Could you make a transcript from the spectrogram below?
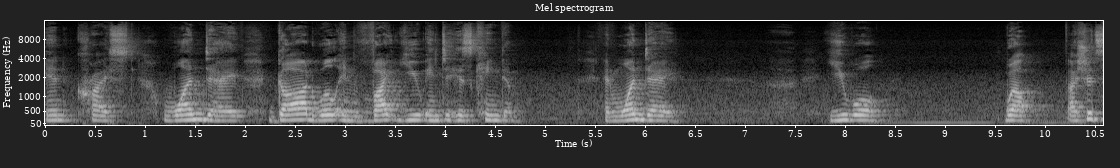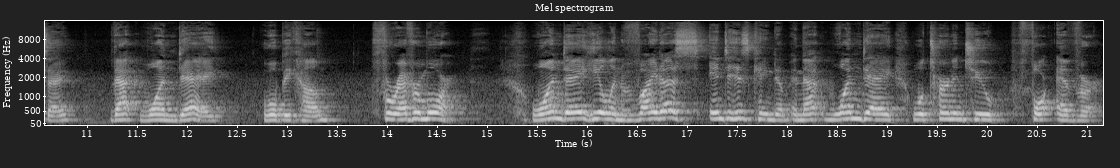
in Christ, one day God will invite you into his kingdom. And one day you will well, I should say that one day will become forevermore. One day he'll invite us into his kingdom, and that one day will turn into forever.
